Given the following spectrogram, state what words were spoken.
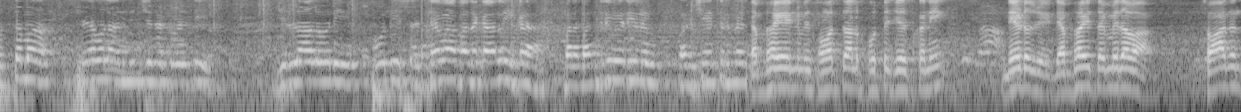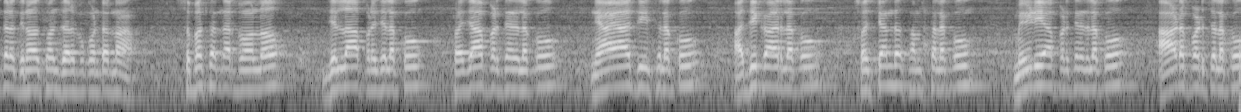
ఉత్తమ సేవలు అందించినటువంటి జిల్లాలోని పోలీస్ సేవా పథకాలను ఇక్కడ మన మంత్రివర్యులు వారి చేతుల మీద డెబ్బై ఎనిమిది సంవత్సరాలు పూర్తి చేసుకొని నేడు డెబ్బై తొమ్మిదవ స్వాతంత్ర దినోత్సవం జరుపుకుంటున్న శుభ సందర్భంలో జిల్లా ప్రజలకు ప్రజాప్రతినిధులకు న్యాయాధీశులకు అధికారులకు స్వచ్ఛంద సంస్థలకు మీడియా ప్రతినిధులకు ఆడపడుచులకు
